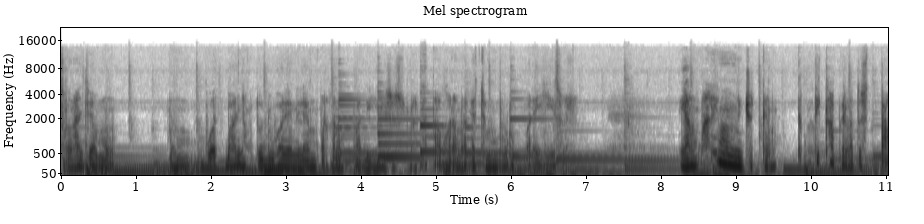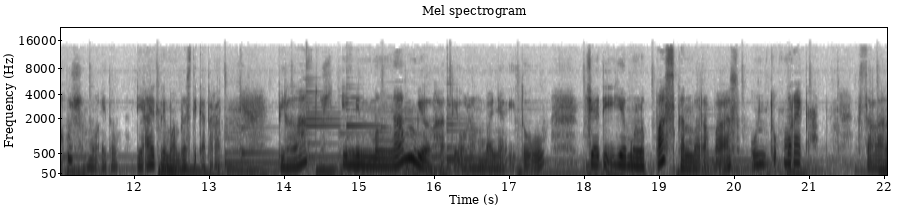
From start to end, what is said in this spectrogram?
sengaja membuat banyak tuduhan yang dilemparkan kepada Yesus. Mereka tahu karena mereka cemburu pada Yesus. Yang paling mengejutkan ketika Pilatus tahu semua itu di ayat 15 dikatakan Pilatus ingin mengambil hati orang banyak itu jadi ia melepaskan Barabas untuk mereka. Setelah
